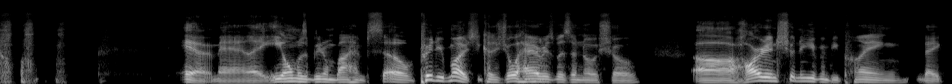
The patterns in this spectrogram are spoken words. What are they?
yeah, man. Like he almost beat him by himself, pretty much because Joe Harris was a no-show. Uh Harden shouldn't even be playing. Like,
